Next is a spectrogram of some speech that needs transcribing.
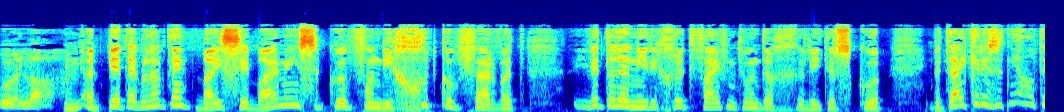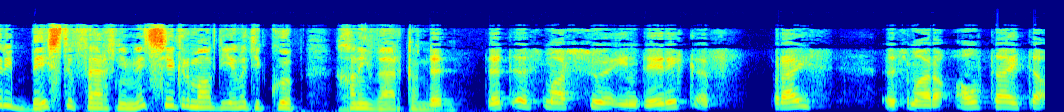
poolaag. Hm, ek weet ek wil ook net by sê baie mense koop van die goedkoop verf wat jy weet hulle in hierdie groot 25 liter koop. Partykeer is dit nie altyd die beste verf nie, net seker maak die een wat jy koop gaan die werk aan doen. Dit dit is maar so en Derek 'n prys is maar altyd 'n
